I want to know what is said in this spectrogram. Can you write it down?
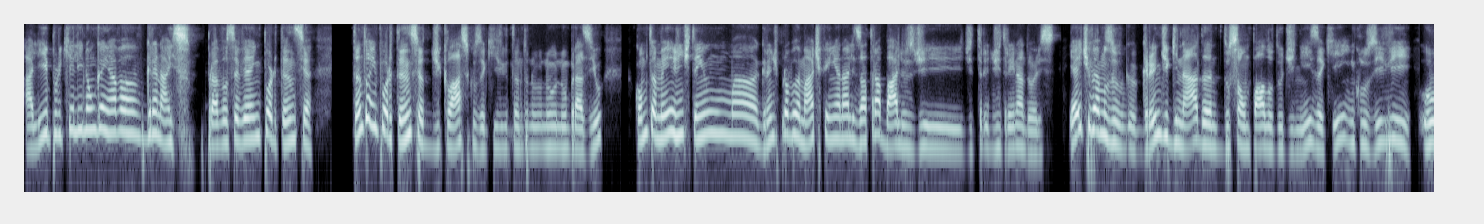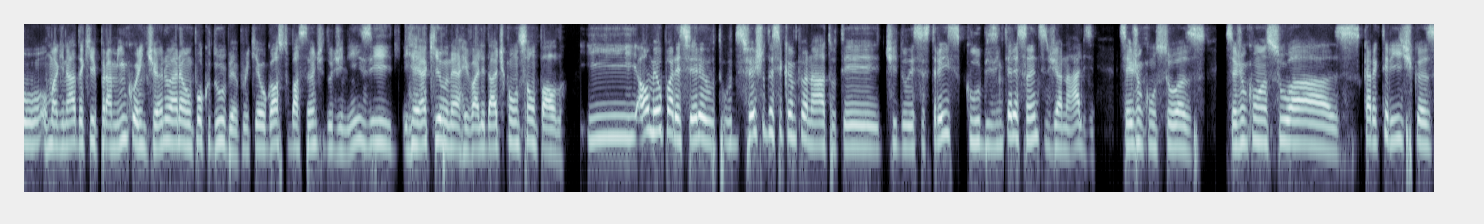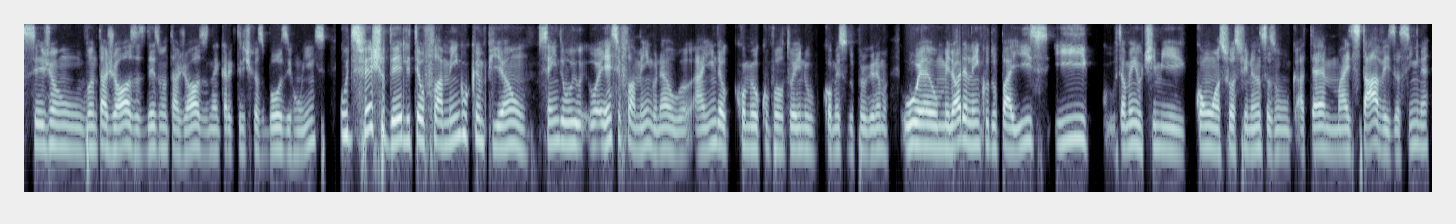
ali porque ele não ganhava grenais. Para você ver a importância, tanto a importância de clássicos aqui, tanto no, no, no Brasil, como também a gente tem uma grande problemática em analisar trabalhos de, de, de treinadores. E aí tivemos a grande guinada do São Paulo do Diniz aqui, inclusive o, uma guinada que para mim, corintiano, era um pouco dúbia, porque eu gosto bastante do Diniz e, e é aquilo, né, a rivalidade com o São Paulo. E, ao meu parecer, o, o desfecho desse campeonato ter tido esses três clubes interessantes de análise, sejam com suas sejam com as suas características, sejam vantajosas, desvantajosas, né, características boas e ruins. O desfecho dele ter o Flamengo campeão, sendo esse Flamengo, né, ainda como eu pontuei no começo do programa, o, é o melhor elenco do país e também o time com as suas finanças um, até mais estáveis, assim, né,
